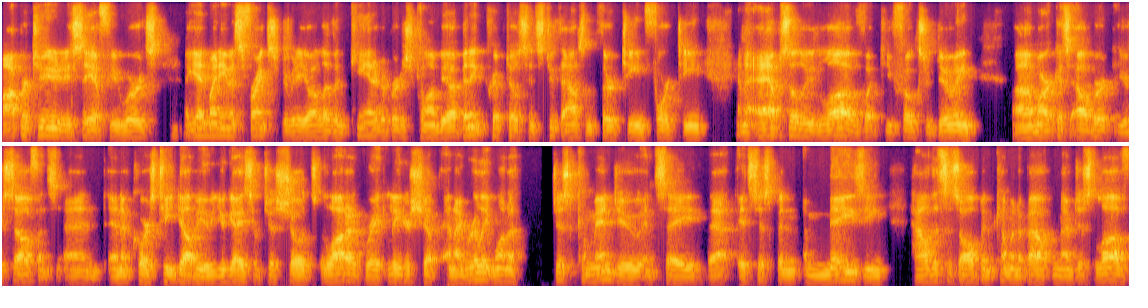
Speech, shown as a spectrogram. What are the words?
opportunity to say a few words. Again, my name is Frank Servideo. I live in Canada, British Columbia. I've been in crypto since 2013, 14, and I absolutely love what you folks are doing. Uh, Marcus, Albert, yourself, and, and, and of course, TW, you guys have just showed a lot of great leadership. And I really want to just commend you and say that it's just been amazing how this has all been coming about. And I just love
